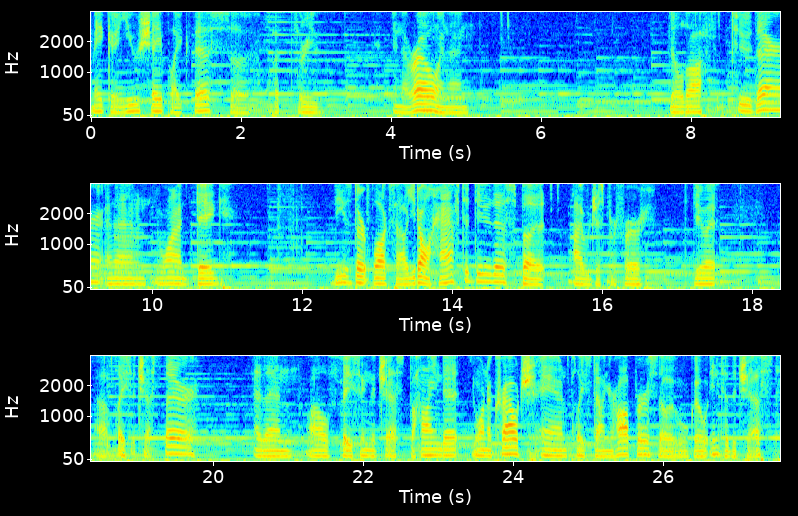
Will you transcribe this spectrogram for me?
make a U shape like this, so put three in a row, and then build off two there, and then you want to dig these dirt blocks out. You don't have to do this, but I would just prefer to do it. Uh, place a chest there, and then while facing the chest behind it, you want to crouch and place down your hopper so it will go into the chest,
